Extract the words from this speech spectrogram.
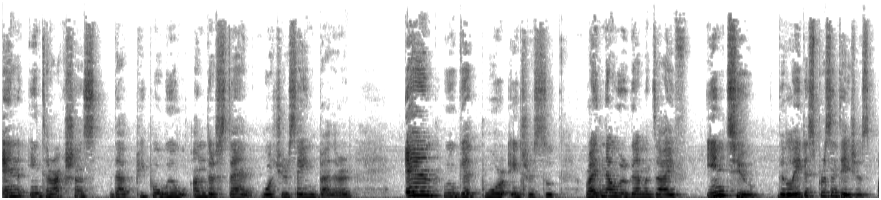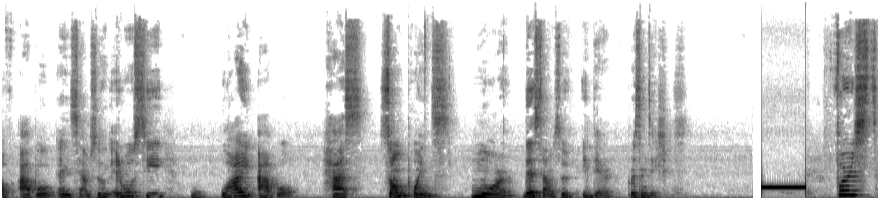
and interactions that people will understand what you're saying better and will get more interested. Right now we're gonna dive into the latest presentations of Apple and Samsung and we'll see why Apple has some points more than Samsung in their presentations. First,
